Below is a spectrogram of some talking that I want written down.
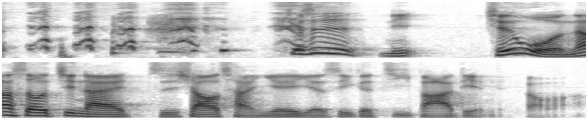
就是你，其实我那时候进来直销产业也是一个鸡巴点，你知道吗？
